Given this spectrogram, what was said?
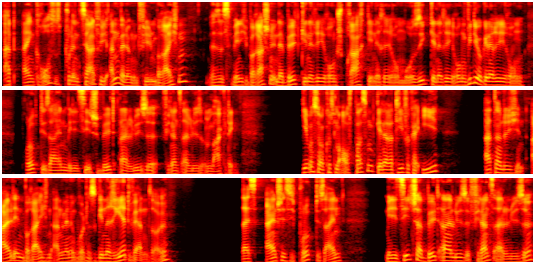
hat ein großes Potenzial für die Anwendung in vielen Bereichen. Das ist wenig überraschend in der Bildgenerierung, Sprachgenerierung, Musikgenerierung, Videogenerierung, Produktdesign, medizinische Bildanalyse, Finanzanalyse und Marketing. Hier muss man kurz mal aufpassen. Generative KI hat natürlich in all den Bereichen Anwendung, wo etwas generiert werden soll. Das heißt einschließlich Produktdesign, medizinischer Bildanalyse, Finanzanalyse.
